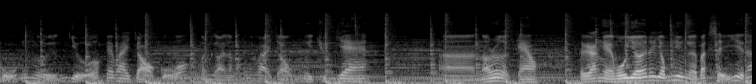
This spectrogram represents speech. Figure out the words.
của cái người đứng giữa cái vai trò của mình gọi là cái vai trò của người chuyên gia à, nó rất là cao. Thực ra nghề môi giới nó giống như nghề bác sĩ vậy đó.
